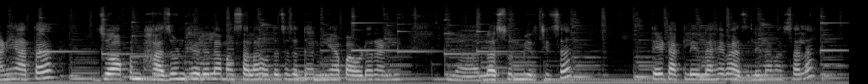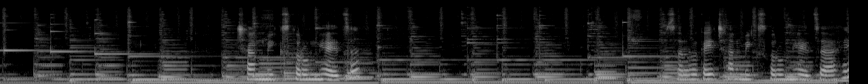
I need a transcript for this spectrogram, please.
आणि आता जो आपण भाजून ठेवलेला मसाला होता जसं धनिया पावडर आणि लसूण मिरचीचा ते टाकलेलं आहे भाजलेला मसाला. छान मिक्स करून घ्यायचं. सर्व काही छान मिक्स करून घ्यायचं आहे.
